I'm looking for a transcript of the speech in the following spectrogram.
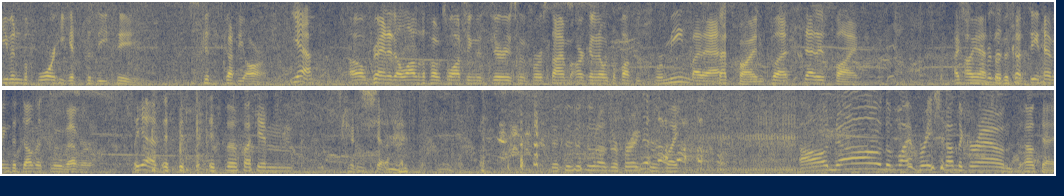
even before he gets the DT. Just because he's got the arm. Yeah. Oh, granted, a lot of the folks watching this series for the first time aren't going to know what the fuck we mean by that. That's fine. but that is fine. I just Oh, yeah, remember so this this is- cutscene having the dumbest move ever. But yeah, it's it's the, it's the fucking. Scared the shit out of me. This is this is what I was referring to. Is like. Oh no! The vibration on the ground. Okay.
